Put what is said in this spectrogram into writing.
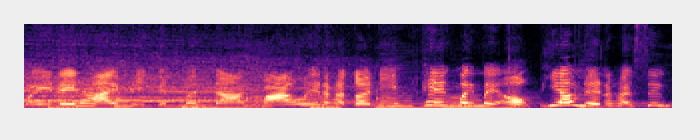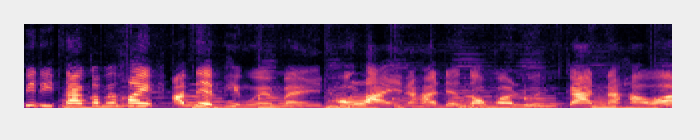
ไม่ได้ทายเพลงกันมานานมากเลยนะคะ ตอนนี้เพลงใหม่ๆออกเพียบเลยนะคะ ซึ่งพี่ดิต้าก็ไม่ค่อยอัปเดตเพลงใหม่ๆเท่าไหร่นะคะ เดี๋ยวต้องมาลุ้นกันนะคะว่า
